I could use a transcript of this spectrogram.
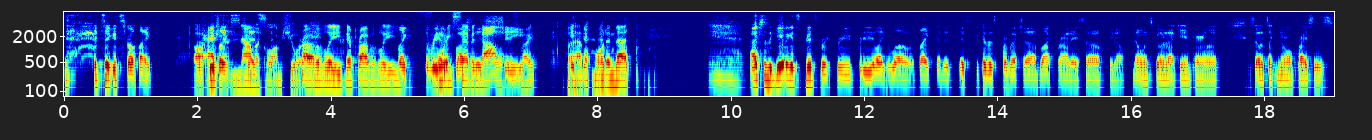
tickets are like Oh, Really astronomical, expensive. I'm sure. Probably they're probably Like 300 forty-seven dollars, right? Perhaps more than that. Actually, the game against Pittsburgh's pretty pretty like low. It's like the, it's because it's pretty much uh, Black Friday, so you know no one's going to that game apparently. So it's like normal prices.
